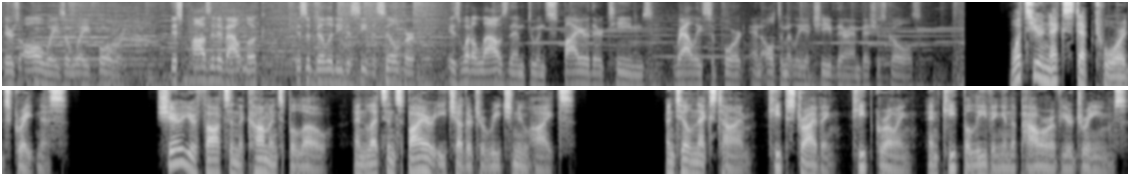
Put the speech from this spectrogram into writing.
there's always a way forward. This positive outlook, this ability to see the silver, is what allows them to inspire their teams, rally support, and ultimately achieve their ambitious goals. What's your next step towards greatness? Share your thoughts in the comments below, and let's inspire each other to reach new heights. Until next time, keep striving, keep growing, and keep believing in the power of your dreams.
